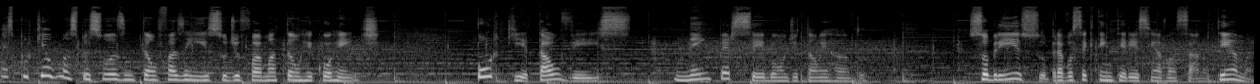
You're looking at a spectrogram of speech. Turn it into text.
Mas por que algumas pessoas então fazem isso de forma tão recorrente? Porque talvez nem percebam onde estão errando. Sobre isso, para você que tem interesse em avançar no tema,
